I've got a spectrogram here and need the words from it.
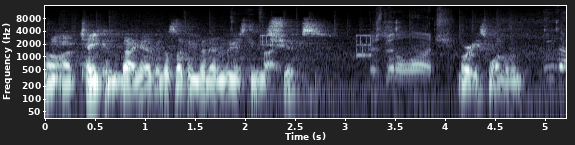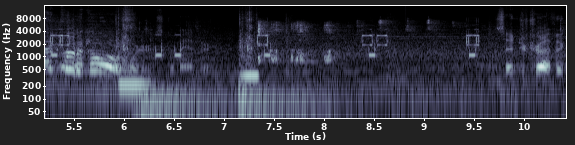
Oh, I've taken Dagger, but it looks like I'm going to lose these ships. There's been a launch. Or at least one of them. Evac protocol. Orders, Commander. Send your traffic.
